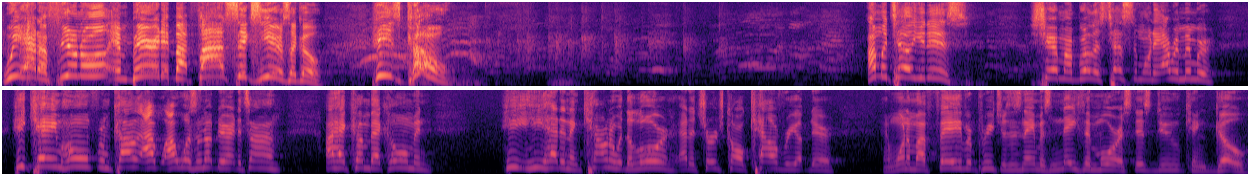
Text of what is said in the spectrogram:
We had a funeral and buried it about five, six years ago. He's gone. I'm going to tell you this, share my brother's testimony. I remember he came home from college. I, I wasn't up there at the time. I had come back home and he, he had an encounter with the Lord at a church called Calvary up there. And one of my favorite preachers, his name is Nathan Morris. This dude can go.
